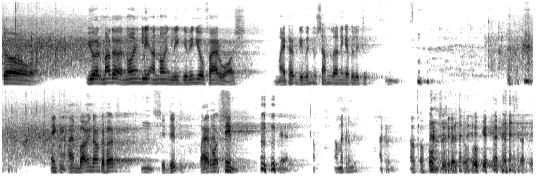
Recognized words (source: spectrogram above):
So, your mother knowingly, unknowingly giving you a fire wash might have given you some learning ability. Hmm. I agree. I'm bowing down to her. She did fire wash. Same అమ్మ అక్కడ ఉంది ఓకే Oh, right. Okay. Sorry.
